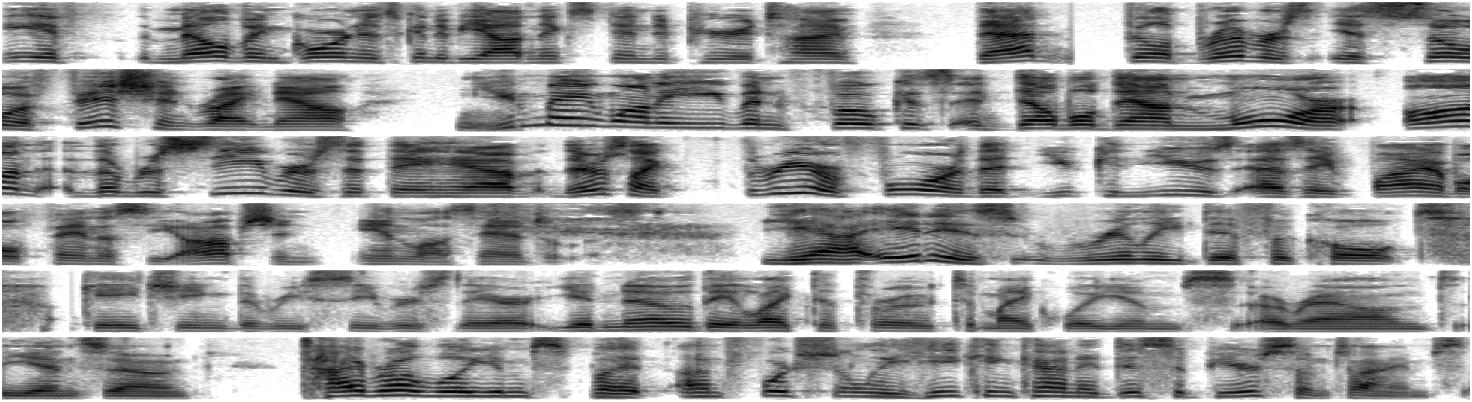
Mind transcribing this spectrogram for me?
if Melvin Gordon is going to be out an extended period of time, that Philip Rivers is so efficient right now. You mm-hmm. may want to even focus and double down more on the receivers that they have. There's like three or four that you can use as a viable fantasy option in Los Angeles. Yeah, it is really difficult gauging the receivers there. You know, they like to throw to Mike Williams around the end zone. Tyrell Williams, but unfortunately, he can kind of disappear sometimes.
